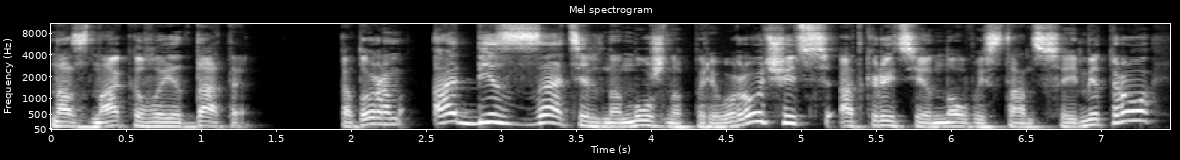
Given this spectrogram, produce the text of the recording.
на знаковые даты, которым обязательно нужно приурочить открытие новой станции метро –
